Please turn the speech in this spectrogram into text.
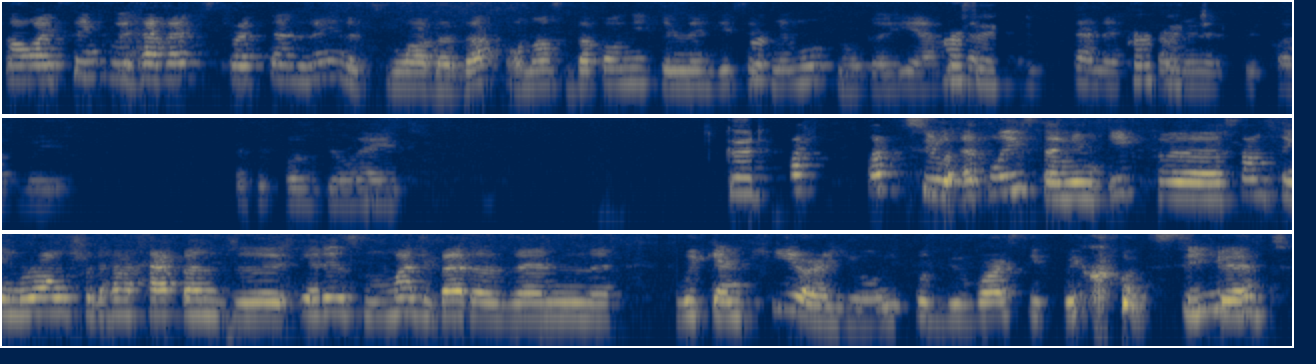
So I think we have extra 10 minutes, Влада, да? У нас дополнительных 10 Per- минут. Ну, то, yeah, we have Perfect. 10 extra Perfect. minutes because we, because it was delayed. Good. But but to, at least, I mean, if uh, something wrong should have happened, uh, it is much better than we can hear you. It would be worse if we could see it.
